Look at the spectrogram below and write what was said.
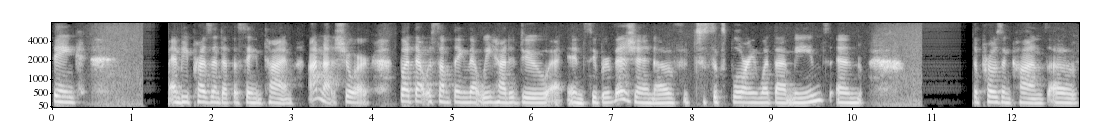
think and be present at the same time i'm not sure but that was something that we had to do in supervision of just exploring what that means and the pros and cons of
